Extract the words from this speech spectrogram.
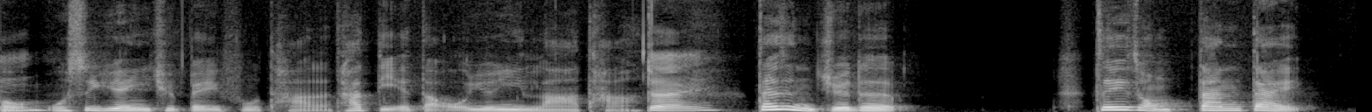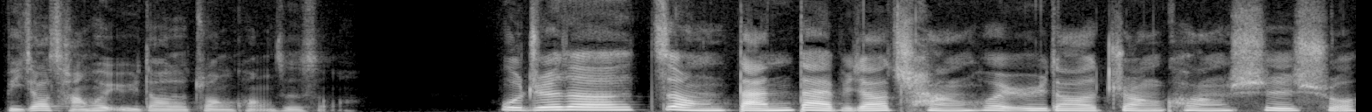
候，嗯、我是愿意去背负他的。他跌倒，我愿意拉他。对。但是你觉得这一种担待比较常会遇到的状况是什么？我觉得这种担待比较常会遇到的状况是说，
